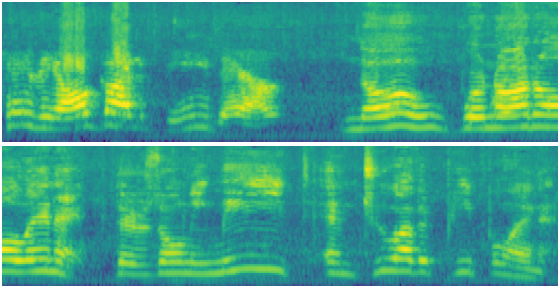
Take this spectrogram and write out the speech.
Hey, they all got to be there. No, we're not all in it. There's only me and two other people in it,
